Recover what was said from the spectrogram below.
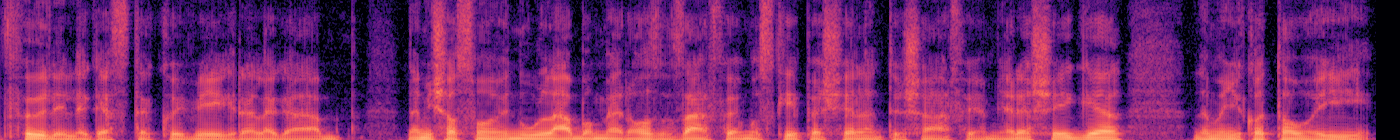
fölélegeztek, hogy végre legalább, nem is azt mondom, hogy nullában, mert az az árfolyamhoz képest jelentős árfolyam nyereséggel, de mondjuk a tavalyi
